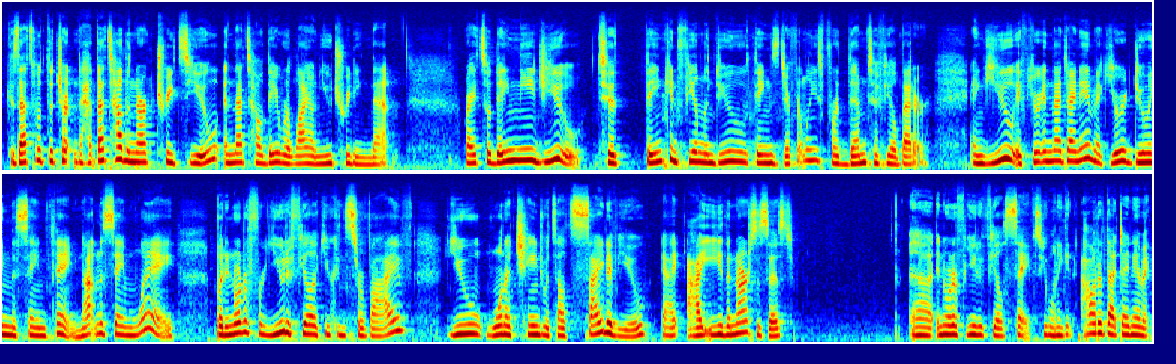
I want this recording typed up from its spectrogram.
because that's what the that's how the narc treats you, and that's how they rely on you treating them, right? So they need you to think and feel and do things differently for them to feel better. And you, if you're in that dynamic, you're doing the same thing, not in the same way, but in order for you to feel like you can survive, you want to change what's outside of you, i.e., the narcissist. Uh, in order for you to feel safe. So you want to get out of that dynamic.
